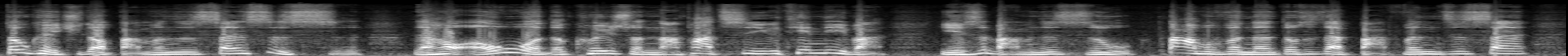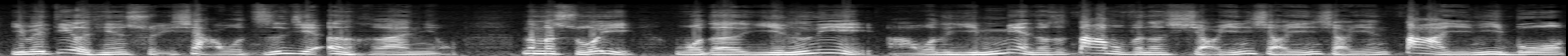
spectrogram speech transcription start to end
都可以去到百分之三四十，然后偶尔的亏损，哪怕吃一个天地板也是百分之十五，大部分呢都是在百分之三，因为第二天水下我直接摁核按钮，那么所以我的盈利啊，我的赢面都是大部分都是小赢小赢小赢大赢一波，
